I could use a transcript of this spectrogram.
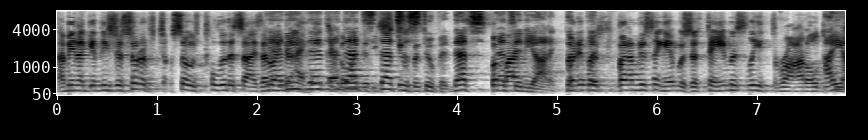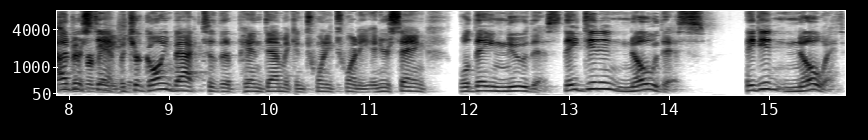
I mean, again, these are sort of t- so politicized. I don't yeah, I the- that- into that's that's a stupid, stupid. That's but that's my- idiotic. But, But it was, but I'm just saying it was a famously throttled. I understand, but you're going back to the pandemic in 2020 and you're saying, well, they knew this. They didn't know this. They didn't know it.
